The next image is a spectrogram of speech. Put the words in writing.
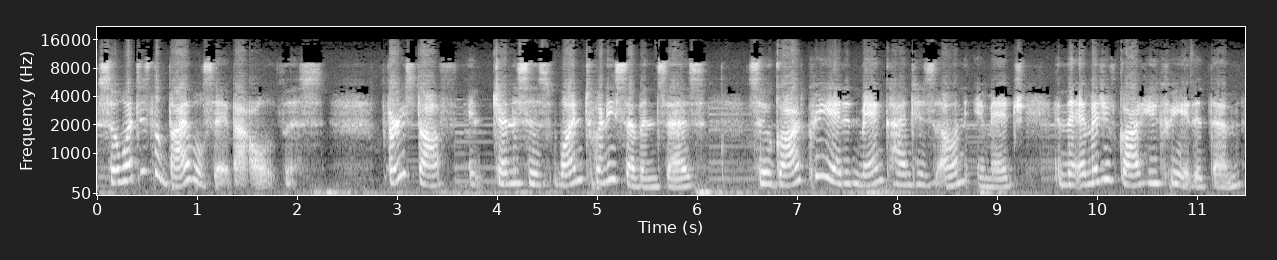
So what does the Bible say about all of this? First off, in Genesis 1:27 says, "So God created mankind his own image, in the image of God he created them,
